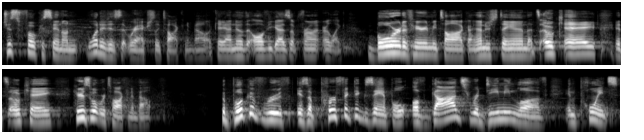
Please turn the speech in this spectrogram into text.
just focus in on what it is that we're actually talking about. Okay, I know that all of you guys up front are like, bored of hearing me talk. I understand. That's okay. It's okay. Here's what we're talking about the book of Ruth is a perfect example of God's redeeming love and points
